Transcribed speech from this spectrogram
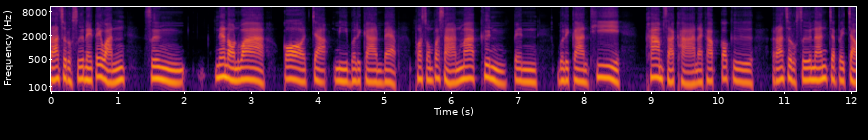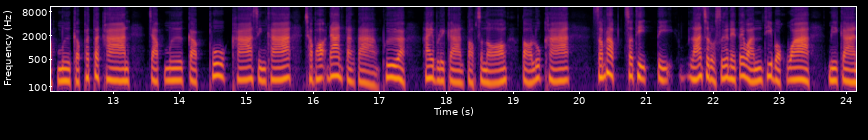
ร้านสะดวกซื้อในไต้หวัน ซึ่งแน่นอนว่าก็จะมีบริการแบบผสมผสานมากขึ้น เป็นบริการที่ ข้ามสาขานะครับก็คือร้านสะดวกซื้อนั้นจะไปจับมือกับพัตคาร จับมือกับผู้ค้าสินค้า เฉพาะด้านต่างๆ เพื่อให้บริการตอบสนองต่อลูกค้าสำหรับสถิติร้านสะดวกซื้อในไต้หวันที่บอกว่ามีการ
